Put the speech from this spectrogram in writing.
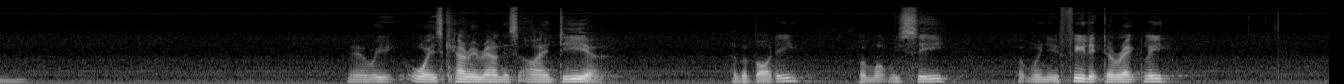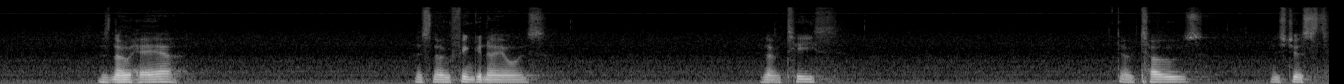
Mm. You know, we always carry around this idea of a body from what we see, but when you feel it directly, there's no hair, there's no fingernails, no teeth, no toes. It's just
